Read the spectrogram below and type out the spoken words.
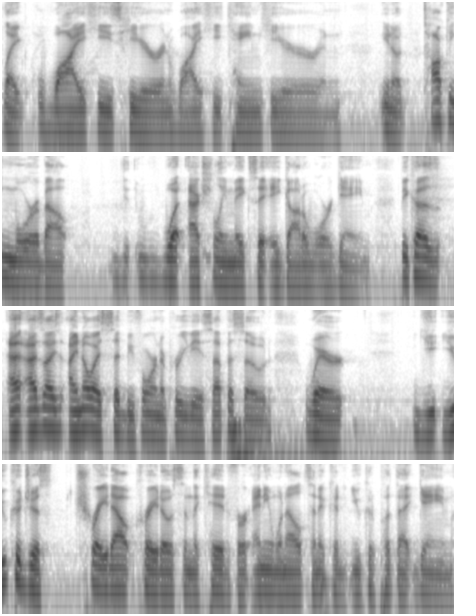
like why he's here and why he came here and you know talking more about th- what actually makes it a God of War game because as I I know I said before in a previous episode where you you could just trade out Kratos and the kid for anyone else and it could you could put that game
